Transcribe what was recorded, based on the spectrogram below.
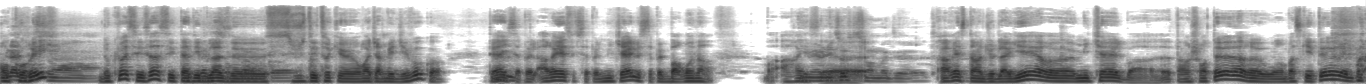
en Corée. en- Donc ouais, c'est ça, c'est t'as des blazes, euh, juste des trucs, euh, on va dire médiévaux quoi. T'es là, Mm. il s'appelle Ares, il s'appelle Michael, il s'appelle Barona. Bah même les euh, autres, sont en mode... euh, très- Ares, t'es un dieu de la guerre, euh, Michael, bah, t'as un chanteur, euh, ou un basketteur, et bah,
